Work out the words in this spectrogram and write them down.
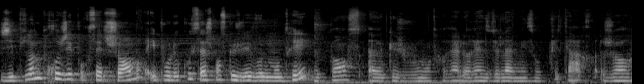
j'ai plein de projets pour cette chambre. Et pour le coup, ça, je pense que je vais vous le montrer. Je pense euh, que je vous montrerai le reste de la maison plus tard. Genre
